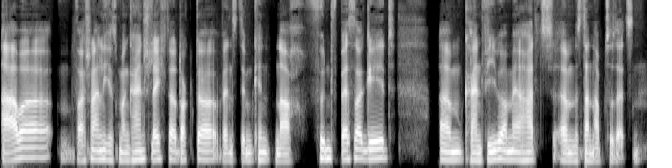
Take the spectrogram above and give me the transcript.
aber wahrscheinlich ist man kein schlechter Doktor, wenn es dem Kind nach fünf besser geht, ähm, kein Fieber mehr hat, ähm, es dann abzusetzen.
